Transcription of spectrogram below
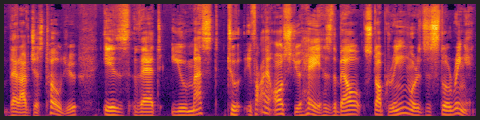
that I've just told you is that you must to if I ask you, "Hey, has the bell stopped ringing or is it still ringing?"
